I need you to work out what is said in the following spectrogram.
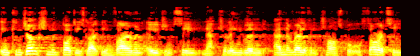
in conjunction with bodies like the Environment Agency, Natural England and the relevant Transport Authority,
